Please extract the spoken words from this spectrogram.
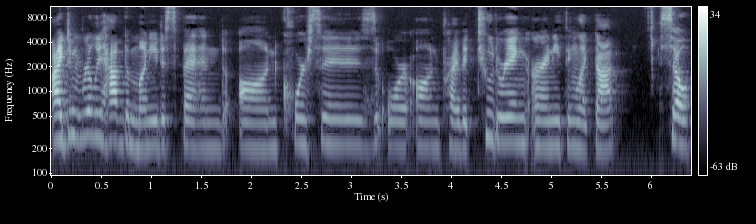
I didn't really have the money to spend on courses or on private tutoring or anything like that. So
